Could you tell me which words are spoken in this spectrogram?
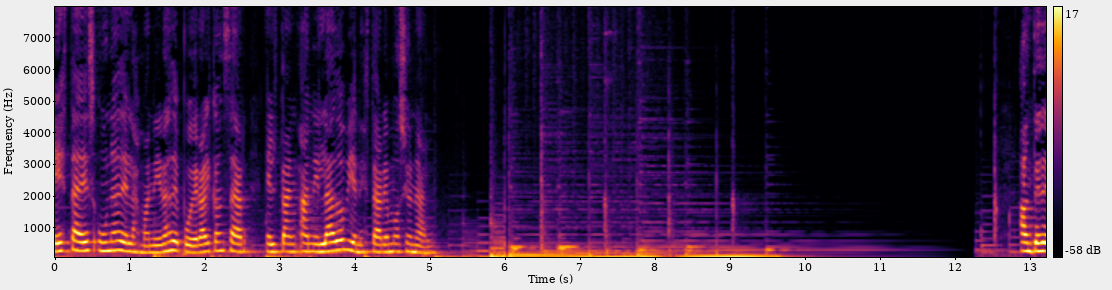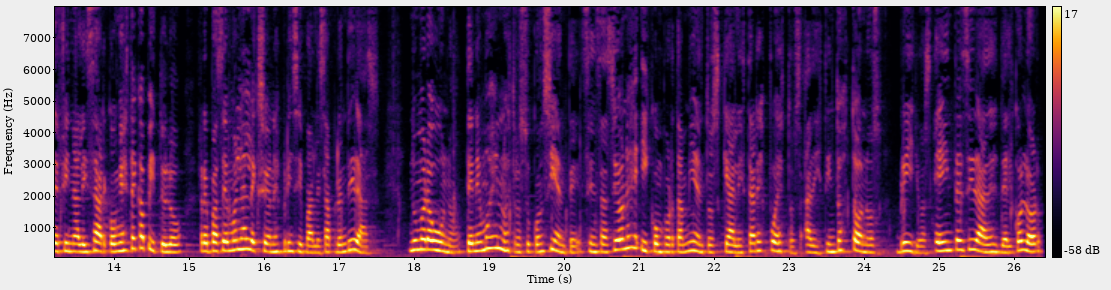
Esta es una de las maneras de poder alcanzar el tan anhelado bienestar emocional. Antes de finalizar con este capítulo, repasemos las lecciones principales aprendidas. Número 1. Tenemos en nuestro subconsciente sensaciones y comportamientos que al estar expuestos a distintos tonos, brillos e intensidades del color,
